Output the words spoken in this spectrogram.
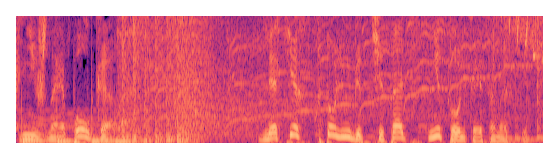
Книжная полка для тех, кто любит читать не только смс -ки.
